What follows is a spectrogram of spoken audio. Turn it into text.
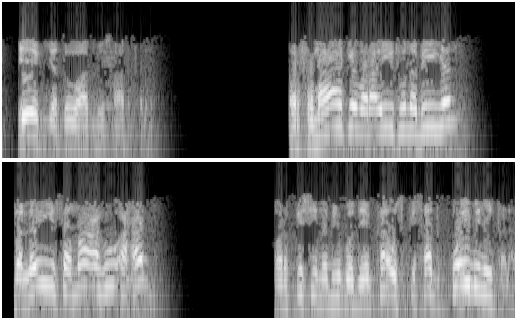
ایک یا دو آدمی ساتھ کھڑے اور فرمایا کہ ورائیت نبی ولی سماح احد۔ اور کسی نبی کو دیکھا، اس کے ساتھ کوئی بھی نہیں کھڑا۔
